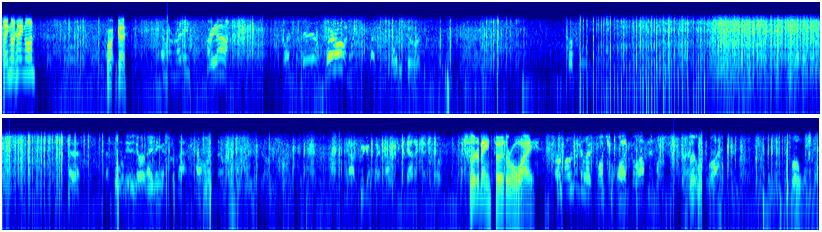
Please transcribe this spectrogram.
Hang on, hang on. Right, go. Everyone ready? Hurry up. Ready still. We're on. 40 short. Not 40. That's 40 short. Aiming it for that. How was How quick it went. How did you count it? Should have been further away. I was, I was going to let watch your one go up and then turn. What it look? Whoa.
